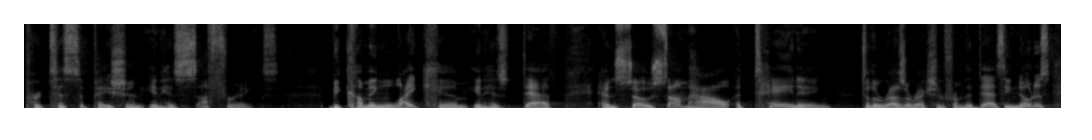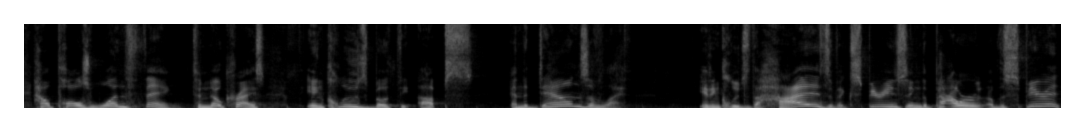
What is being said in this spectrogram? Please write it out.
participation in his sufferings, becoming like him in his death, and so somehow attaining to the resurrection from the dead. See, notice how Paul's one thing to know Christ includes both the ups and the downs of life. It includes the highs of experiencing the power of the Spirit,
